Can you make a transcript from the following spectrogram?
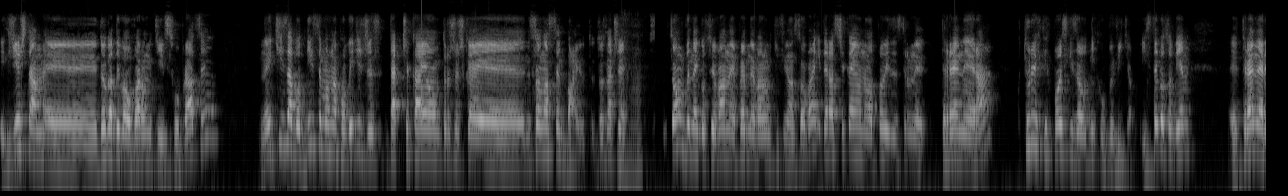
I gdzieś tam yy, dogadywał warunki współpracy, no i ci zawodnicy można powiedzieć, że tak czekają troszeczkę, e, są na stand-by. To- To znaczy Mhm. są wynegocjowane pewne warunki finansowe i teraz czekają na odpowiedź ze strony trenera, których tych polskich zawodników by widział. I z tego co wiem, e, trener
